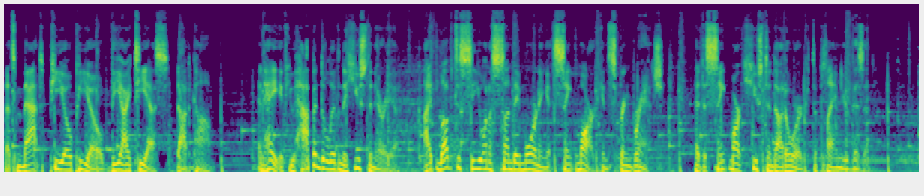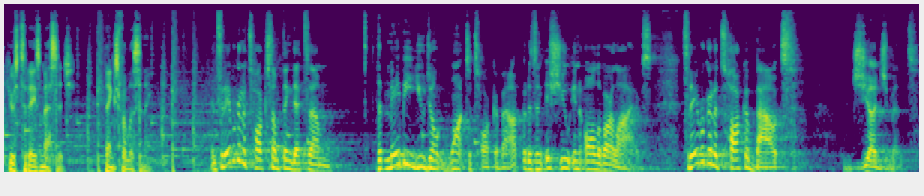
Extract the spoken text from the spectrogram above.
That's Matt, P-O-P-O-V-I-T-S dot com. And hey, if you happen to live in the Houston area, I'd love to see you on a Sunday morning at St. Mark in Spring Branch. Head to stmarkhouston.org to plan your visit. Here's today's message. Thanks for listening. And today we're going to talk something that, um, that maybe you don't want to talk about, but is an issue in all of our lives. Today we're going to talk about judgment.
